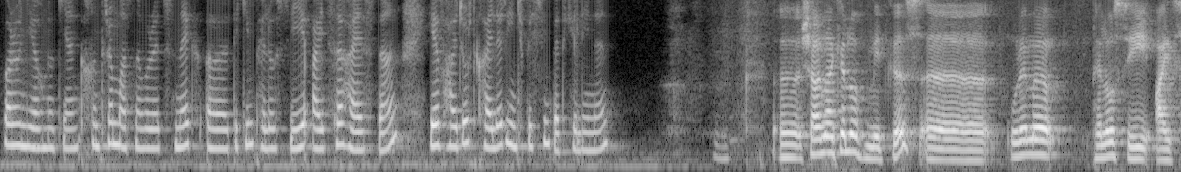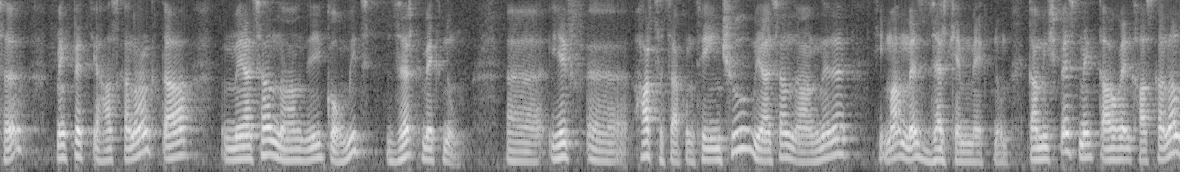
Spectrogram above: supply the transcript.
Պարոն Եղնուկյան, կխնդրեմ մասնավորեցնեք Տիկին Փելոսիի այցը Հայաստան եւ հաջորդ քայլերը ինչպեսին պետք է լինեն։ Շարունակելով միտքս, ուրեմն Փելոսի այցը մենք պետք է հասկանանք դա Միացյալ Նահանգների կողմից ձեռք մեկնում եւ հարցը ցակում թե ինչու Միացյալ Նահանգները հիմա մեզ ձեռք են մեկնում կամ ինչպես մենք կարող ենք հասկանալ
